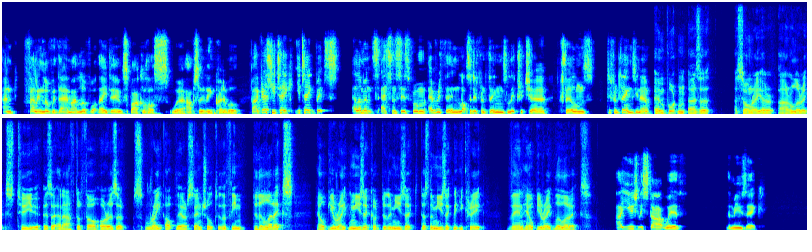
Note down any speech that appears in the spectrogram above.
and fell in love with them. I love what they do. Sparklehorse were absolutely incredible. But I guess you take you take bits, elements, essences from everything, lots of different things, literature, films, different things, you know. How important as a a songwriter are lyrics to you? Is it an afterthought or is it right up there, central to the theme? Do the lyrics help you write the music, or do the music does the music that you create then help you write the lyrics? I usually start with the music,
